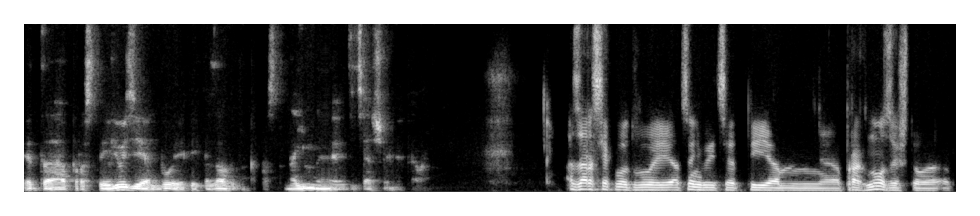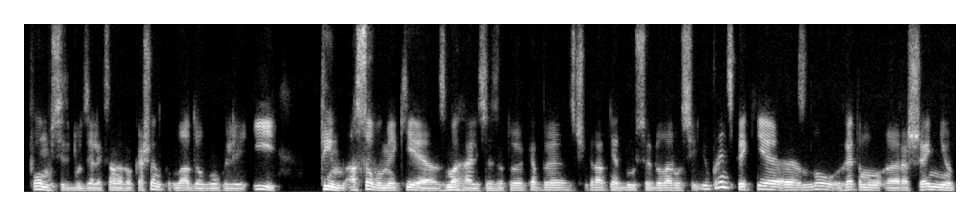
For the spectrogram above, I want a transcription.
это просто ілюзія альбо як і казаў просто наіўнае дзіцячае меркаванне. А зараз як вот вы ацэньваеце тыя прагнозы што помсціць будзе Александр лукашенко ладу ўвогуле і тым асобам якія змагаліся за тое каб чэмпіонат не адбыўся ў беларусі. І у прынцыпе якія ну гэтаму рашэнню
